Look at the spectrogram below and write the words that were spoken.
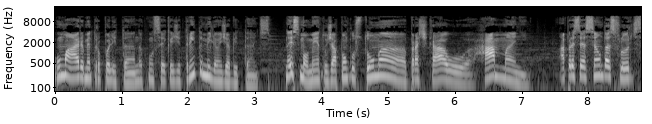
uma área metropolitana com cerca de 30 milhões de habitantes. Nesse momento, o Japão costuma praticar o Hamani, apreciação das flores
